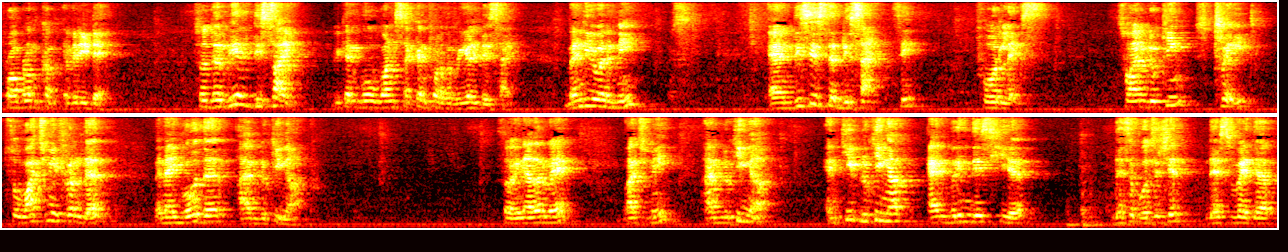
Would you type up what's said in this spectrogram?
problem comes every day. So the real design, we can go one second for the real design. Bend your knee, and this is the design. See, four legs. So I'm looking straight. So watch me from there. When I go there, I'm looking up. So in other way, watch me. I'm looking up and keep looking up and bring this here. That's a position. That's where the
